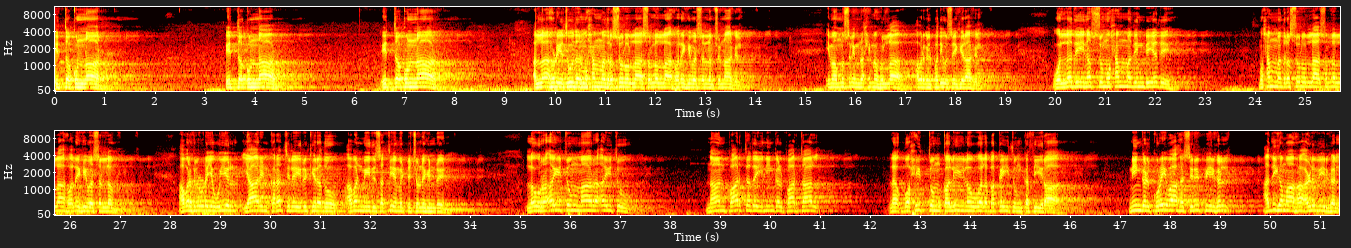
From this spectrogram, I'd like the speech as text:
اتقوا النار اتقوا النار اتقوا النار அல்லாஹுடைய தூதர் முஹம்மது ரசூலுல்லா ஸல்லல்லாஹு அலைஹி வஸல்லம் சொன்னார்கள் இமாம் முஸ்லிம் ரஹிமஹுல்லா அவர்கள் பதிவு செய்கிறார்கள் வல்லதி நஃப்சு முஹம்மதின் பியதி முஹம்மது ரசூலுல்லா ஸல்லல்லாஹு அலைஹி வஸல்லம் அவர்களுடைய உயிர் யாரின் கரத்திலே இருக்கிறதோ அவன் மீது சத்தியமிட்டு சொல்லுகின்றேன். லவ் ரஐத்தும் மா ரஐத்து நான் பார்த்ததை நீங்கள் பார்த்தால் ல பொஹித்தும் கலீலவ் பக்கைத்தும் கசீரா. நீங்கள் குறைவாக சிரிப்பீர்கள் அதிகமாக அழுவீர்கள்.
